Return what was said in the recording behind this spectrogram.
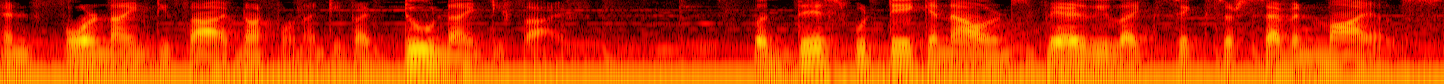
and 495. Not 495, 295 but this would take an hour. It's barely like 6 or 7 miles.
